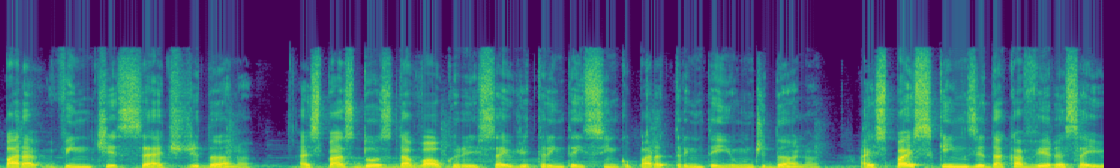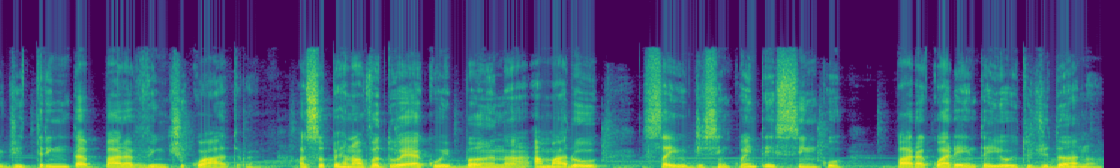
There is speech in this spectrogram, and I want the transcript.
para 27 de dano. A Space 12 da Valkyrie saiu de 35 para 31 de dano. A Spice 15 da Caveira saiu de 30 para 24. A Supernova do Echo Ibana Amaru saiu de 55 para 48 de dano.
